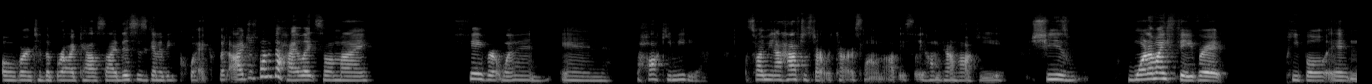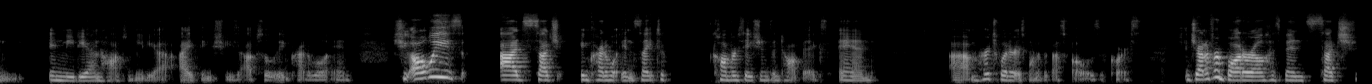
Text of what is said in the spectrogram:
over to the broadcast side, this is going to be quick, but I just wanted to highlight some of my favorite women in hockey media. So, I mean, I have to start with Tara Slone, obviously, hometown hockey. She's one of my favorite people in in media and hockey media. I think she's absolutely incredible and she always adds such incredible insight to conversations and topics and um, her Twitter is one of the best follows, of course. Jennifer Botterill has been such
